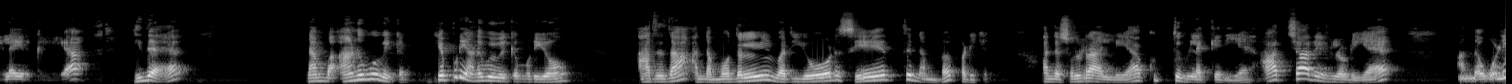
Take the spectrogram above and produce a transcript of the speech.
நிலை இருக்கு இல்லையா? இதை நம்ம அனுபவிக்கணும். எப்படி அனுபவிக்க முடியும்? அதுதான் அந்த முதல் வரியோடு சேர்த்து நம்ம படிக்கணும். அந்த சொல்றா இல்லையா? குத்து விளக்கெரிய ஆச்சாரியர்களுடைய அந்த ஒளி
